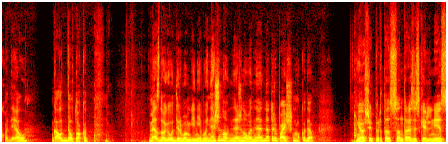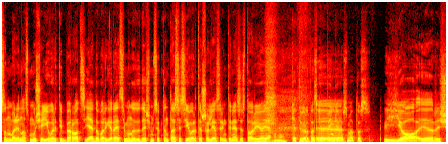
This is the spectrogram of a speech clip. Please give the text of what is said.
Kodėl? Gal dėl to, kad mes daugiau dirbam gynyboje? Nežinau, nežinau, ne, neturiu paaiškinimo, kodėl. Jo, šiaip ir tas antrasis kelinys, San Marinas mušė įvartį, berots, jei dabar gerai atsimenu, 27-asis įvartis šalies rinktinės istorijoje. Ketvirtas per E, penkerius metus. Jo, ir iš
